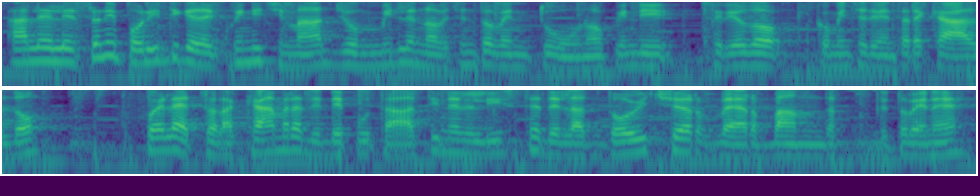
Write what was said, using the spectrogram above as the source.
Alle elezioni politiche del 15 maggio 1921, quindi periodo che comincia a diventare caldo, fu eletto alla Camera dei Deputati nelle liste della Deutscher Verband. Detto bene?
